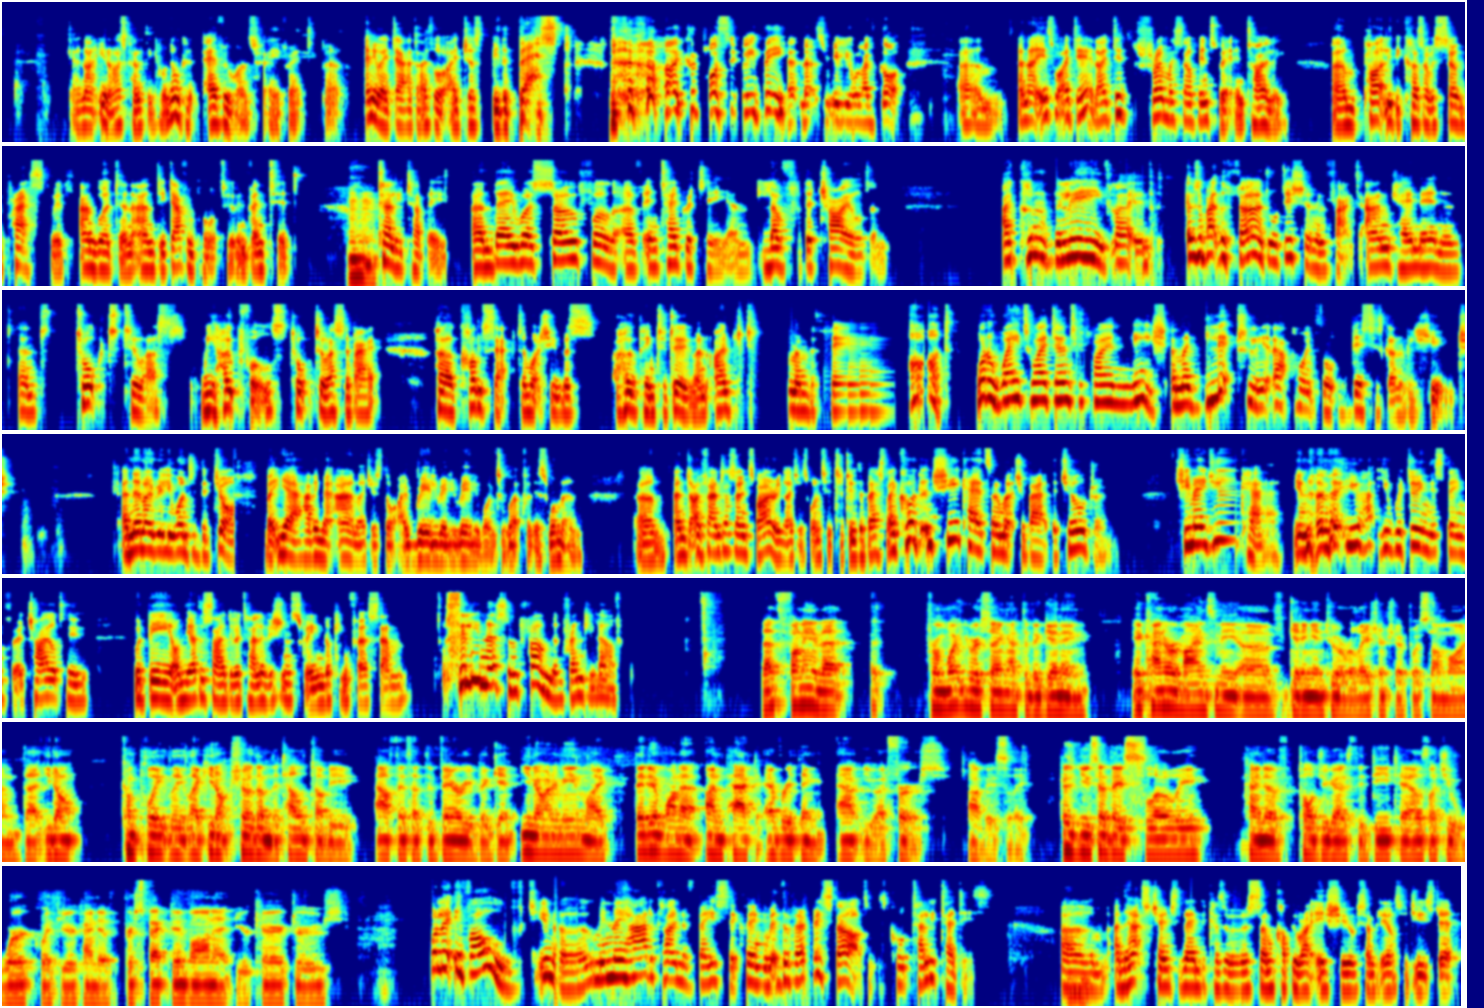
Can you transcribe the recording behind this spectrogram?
And I, you know, I was kind of thinking, well, no one everyone's favorite. But anyway, Dad, I thought I'd just be the best I could possibly be, and that's really all I've got. Um, and that is what I did. I did throw myself into it entirely, um, partly because I was so impressed with Anne Wood and Andy Davenport, who invented mm-hmm. Teletubbies. And they were so full of integrity and love for the child. And I couldn't believe, like, it was about the third audition, in fact. Anne came in and, and talked to us, we hopefuls talked to us about her concept and what she was hoping to do. And I just remember thinking, God, what a way to identify a niche. And I literally at that point thought, this is going to be huge. And then I really wanted the job. But yeah, having met Anne, I just thought, I really, really, really want to work for this woman. Um, and I found her so inspiring. I just wanted to do the best I could. And she cared so much about the children. She made you care, you know, that you, ha- you were doing this thing for a child who would be on the other side of a television screen looking for some silliness and fun and friendly love. That's funny that from what you were saying at the beginning, it kind of reminds me of getting into a relationship with someone that you don't completely like you don't show them the Teletubby outfits at the very beginning. You know what I mean? Like they didn't want to unpack everything at you at first, obviously. Because you said they slowly kind of told you guys the details, let you work with your kind of perspective on it, your characters. Well, it evolved, you know. I mean, they had a kind of basic thing. At the very start, it was called Teleteddies. Mm-hmm. Um. And they had to change the name because there was some copyright issue, somebody else had used it.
